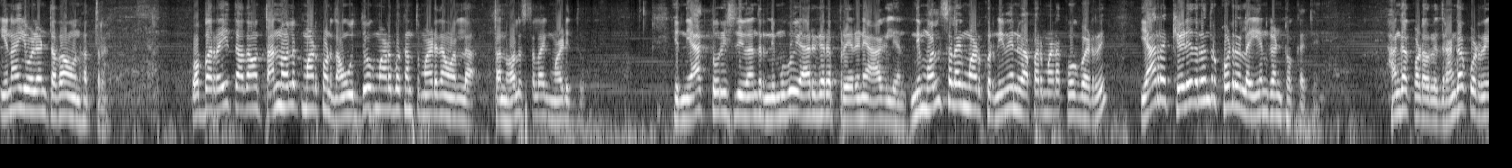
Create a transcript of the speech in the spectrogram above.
ಇನ್ನ ಏಳೆಂಟು ಅದಾವ ಅವನ ಹತ್ರ. ಒಬ್ಬ ರೈತ ಅದಾವ ತನ್ನ ಹೊಲಕ್ಕೆ ಮಾಡ್ಕೊಂಡು ನಾವು ಉದ್ಯೋಗ ಮಾಡ್ಬೇಕಂತ ಮಾಡಿದವಲ್ಲ ತನ್ನ ಹೊಲದ ಸಲುವಾಗಿ ಮಾಡಿದ್ದು. ಇದನ್ನ ಯಾಕೆ ತೋರಿಸಿದೀವಿ ಅಂದ್ರೆ ನಿಮಗೂ ಯಾರಿಗಾರ ಪ್ರೇರಣೆ ಆಗಲಿ ಅಂತ. ನಿಮ್ಮ ಹೊಲದ ಸಲಾಗಿ ಮಾಡ್ಕೊರಿ, ನೀವೇನು ವ್ಯಾಪಾರ ಮಾಡಕ್ಕೆ ಹೋಗ್ಬೇಡ್ರಿ. ಯಾರ ಕೇಳಿದ್ರಂದ್ರೆ ಕೊಡ್ರಲ್ಲ, ಏನು ಗಂಟು ಹೊಕ್ಕೈತಿ. ಹಂಗೆ ಕೊಡೋರು ಇದ್ರೆ ಹಂಗೆ ಕೊಡ್ರಿ.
